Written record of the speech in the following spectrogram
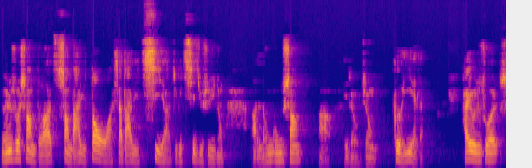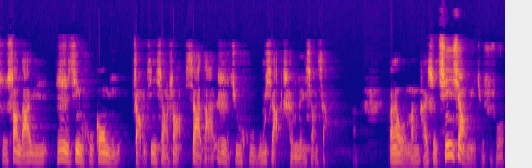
有人说上德上达于道啊，下达于气啊。这个气就是一种啊农工商啊一种这种各业的。还有人说是上达于日近乎高明，长进向上；下达日究乎无下，沉沦向下。当然，我们还是倾向于，就是说，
